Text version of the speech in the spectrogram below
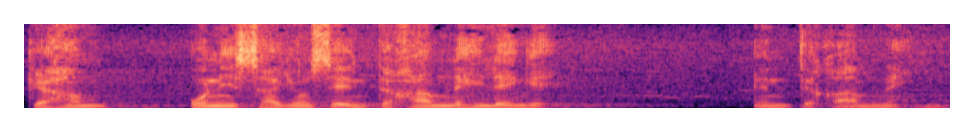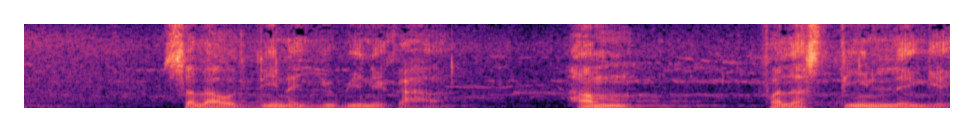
کیا ہم ان عیسائیوں سے انتقام نہیں لیں گے؟ انتقام نہیں، صلاح الدین ایوبی نے کہا۔ ہم فلسطین لیں گے۔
